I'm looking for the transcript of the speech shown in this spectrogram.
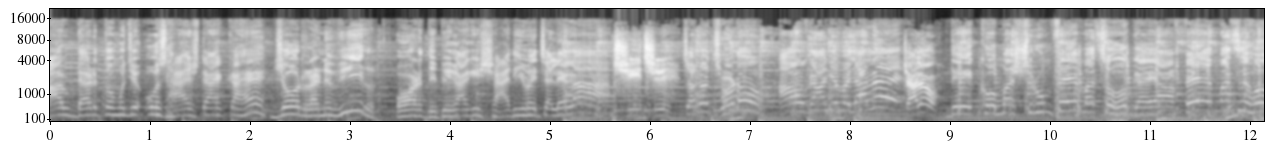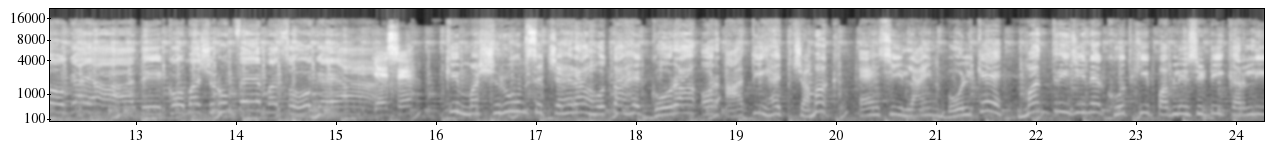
अब डर तो मुझे उस हैश टैग का है जो रणवीर और दीपिका की शादी में चलेगा। छी छी। चलो छोड़ो आओ आगे बजा ले। चलो। देखो मशरूम फ़ेमस हो गया फ़ेमस हो गया। देखो मशरूम फ़ेमस हो गया। कैसे? कि मशरूम से चेहरा होता है गोरा और आती है चमक। ऐसी लाइन बोल के मंत्री जी ने खुद की पब्लिसिटी कर ली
